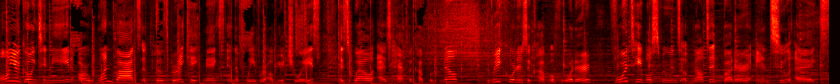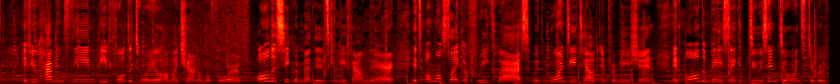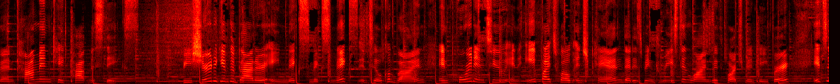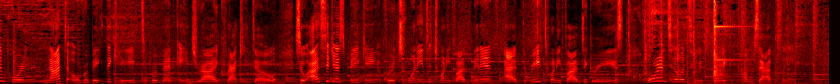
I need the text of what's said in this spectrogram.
All you're going to need are one box of Pillsbury cake mix in the flavor of your choice, as well as half a cup of milk, three quarters a cup of water, four tablespoons of melted butter, and two eggs. If you haven't seen the full tutorial on my channel before, all the secret methods can be found there. It's almost like a free class with more detailed information and all the basic do's and don'ts to prevent common cake pop mistakes. Be sure to give the batter a mix, mix, mix until combined and pour it into an 8 by 12 inch pan that has been greased and lined with parchment paper. It's important not to overbake the cake to prevent a dry, cracky dough. So I suggest baking for 20 to 25 minutes at 325 degrees or until a toothpick comes out clean.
